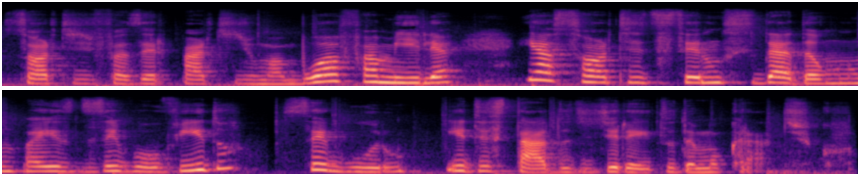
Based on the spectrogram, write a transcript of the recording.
Sorte de fazer parte de uma boa família e a sorte de ser um cidadão num país desenvolvido, seguro e de Estado de Direito Democrático.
